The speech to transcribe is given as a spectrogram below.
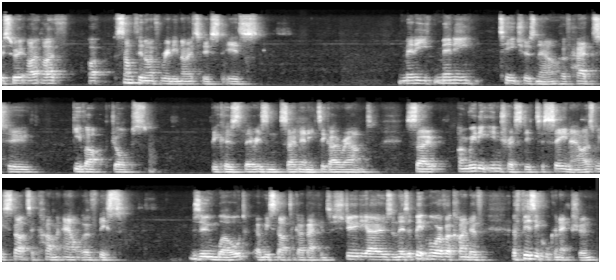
I, have I, something I've really noticed is many many teachers now have had to give up jobs because there isn't so many to go around. So I'm really interested to see now as we start to come out of this Zoom world and we start to go back into studios and there's a bit more of a kind of a physical connection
